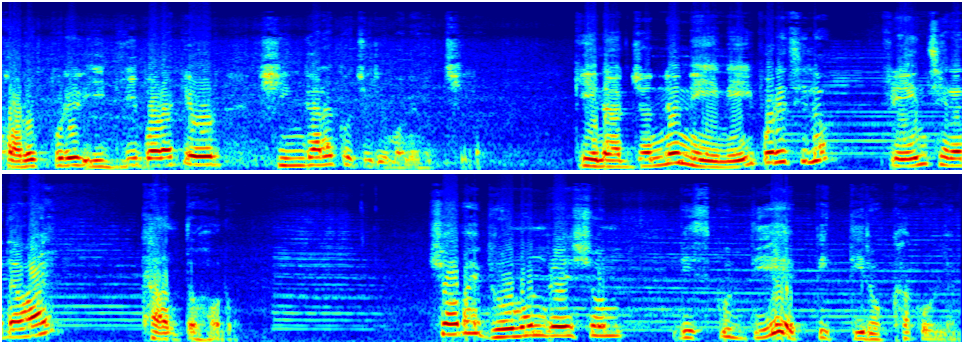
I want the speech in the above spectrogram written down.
খড়গপুরের ইডলি বড়াকে ওর সিঙ্গারা কচুরি মনে হচ্ছিল। কেনার জন্য নেমেই পড়েছিল। ট্রেন ছেড়ে দেওয়ায় ক্ষান্ত হল। সবাই ভ্রমণ রেশন বিস্কুট দিয়ে পিত্তি রক্ষা করলেন।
